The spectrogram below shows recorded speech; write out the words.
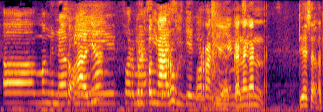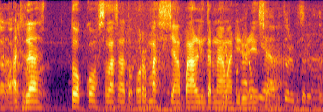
Eh, menggenapi Soalnya formasi berpengaruh presiden. orangnya. Iya, ya karena kan dia adalah tokoh salah satu ormas yang paling ternama di Indonesia. ya, betul betul betul.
